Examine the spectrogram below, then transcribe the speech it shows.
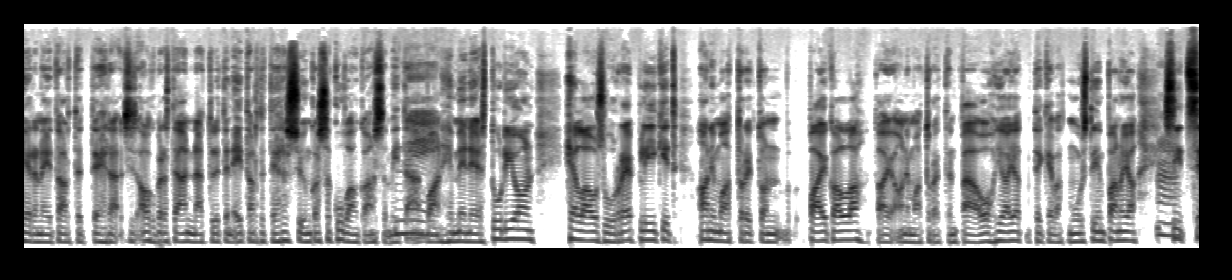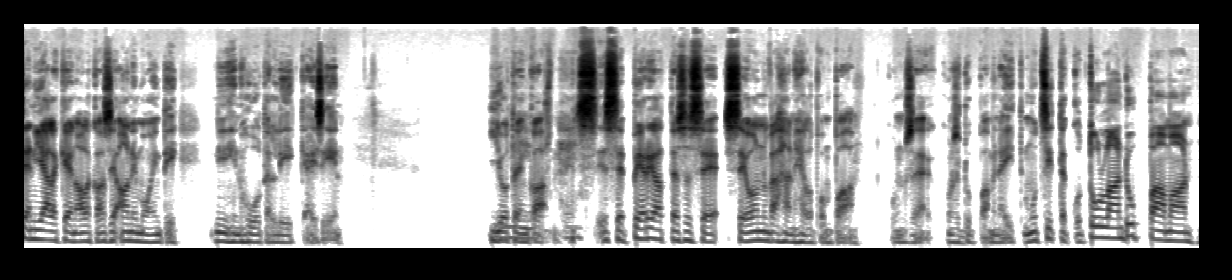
heidän ei tarvitse tehdä, siis alkuperäisten ääninäyttelijöiden ei tarvitse tehdä synkassa kuvan kanssa mitään, Niin. vaan he menee studioon, he lausuu repliikit, animaattorit on paikalla tai animaattoreiden pääohjaajat tekevät muistiinpanoja. Mm. Sitten sen jälkeen alkaa se animointi niihin huulteliikkeisiin. Jotenka Niin se, se periaatteessa se, se on vähän helpompaa kuin se, kuin se duppaaminen itse. Mutta sitten kun tullaan duppaamaan,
